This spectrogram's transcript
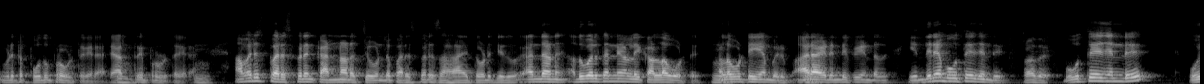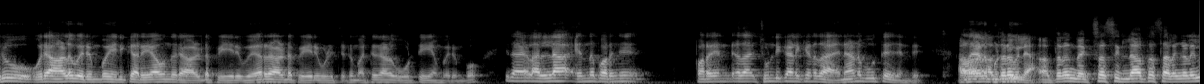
ഇവിടുത്തെ പൊതുപ്രവർത്തകരാണ് രാഷ്ട്രീയ പ്രവർത്തകരാണ്. അവർ പരസ്പരം കണ്ണടച്ചുകൊണ്ട് പരസ്പര സഹായത്തോടെ ചെയ്തു. എന്താണ്? അതുപോലെ തന്നെയാണല്ലോ ഈ കള്ളവോട്ട് കള്ളവോട്ട് ചെയ്യാൻ വരും. ആരാ ഐഡന്റിഫൈ ചെയ്യേണ്ടത്? എന്തിനാ ബൂത്ത് ഏജന്റ് ബൂത്ത് ഏജന്റ് ഒരു ഒരാൾ വരുമ്പോൾ എനിക്കറിയാവുന്ന ഒരാളുടെ പേര് വേറൊരാളുടെ പേര് വിളിച്ചിട്ട് മറ്റൊരാൾ വോട്ട് ചെയ്യാൻ വരുമ്പോൾ ഇത് അയാളല്ല എന്ന് പറഞ്ഞ് പറയേണ്ടതാ ചൂണ്ടിക്കാണിക്കേണ്ടതാ. അതിനാണ് ബൂത്ത് ഏജന്റ് അതായത് അയാൾ അത്തരം നെക്സസ് ഇല്ലാത്ത സ്ഥലങ്ങളിൽ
